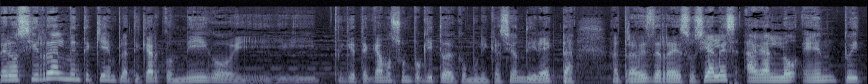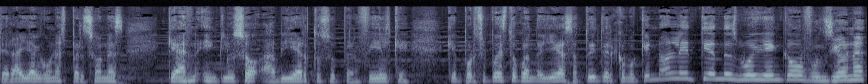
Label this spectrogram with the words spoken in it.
pero si realmente quieren platicar conmigo y, que tengamos un poquito de comunicación directa a través de redes sociales, háganlo en Twitter. Hay algunas personas que han incluso abierto su perfil, que, que por supuesto cuando llegas a Twitter como que no le entiendes muy bien cómo funciona,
